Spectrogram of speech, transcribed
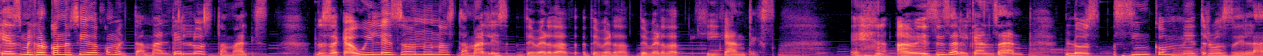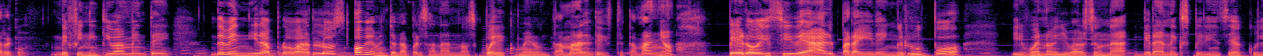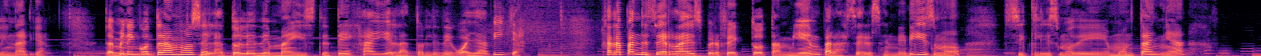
que es mejor conocido como el tamal de los tamales. Los zacahuiles son unos tamales de verdad, de verdad, de verdad gigantes. a veces alcanzan los 5 metros de largo. Definitivamente deben ir a probarlos. Obviamente una persona no se puede comer un tamal de este tamaño, pero es ideal para ir en grupo y bueno, llevarse una gran experiencia culinaria. También encontramos el atole de maíz de teja y el atole de guayabilla. Jalapan de Serra es perfecto también para hacer senderismo, ciclismo de montaña,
